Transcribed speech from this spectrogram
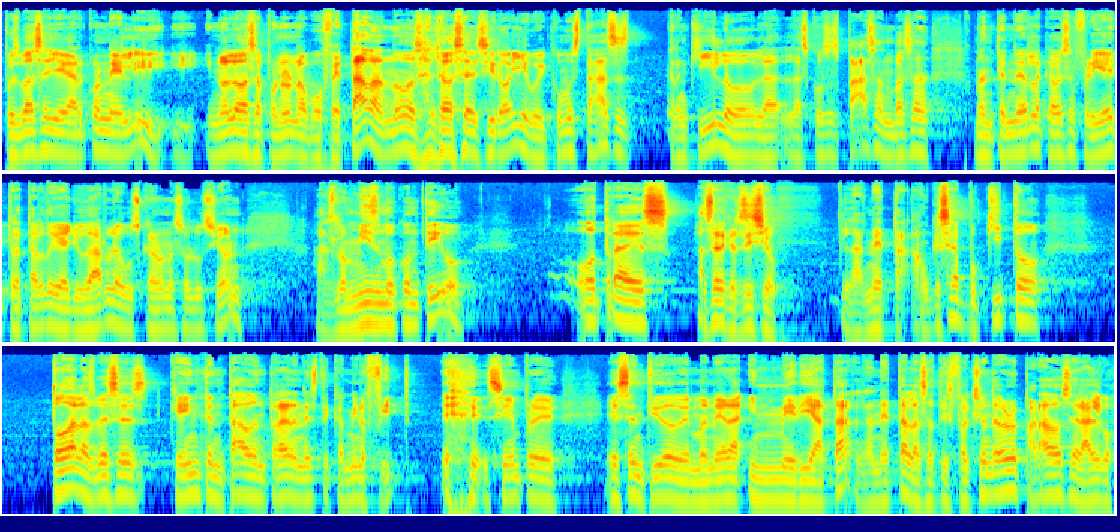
pues vas a llegar con él y, no le vas a poner una bofetada, ¿no? O sea, le vas a decir, oye, güey, ¿cómo estás? Tranquilo, las cosas pasan, vas a mantener la cabeza fría y tratar de ayudarle a buscar una solución. Haz lo mismo contigo. Otra es hacer ejercicio, la neta, aunque sea poquito, todas las veces que he intentado entrar en este camino fit, siempre he sentido de manera inmediata, la neta, la satisfacción de haberme parado a hacer algo.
